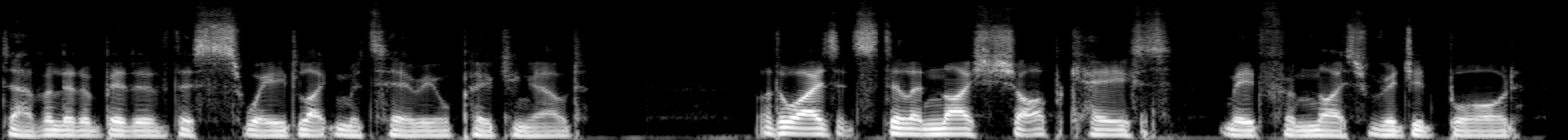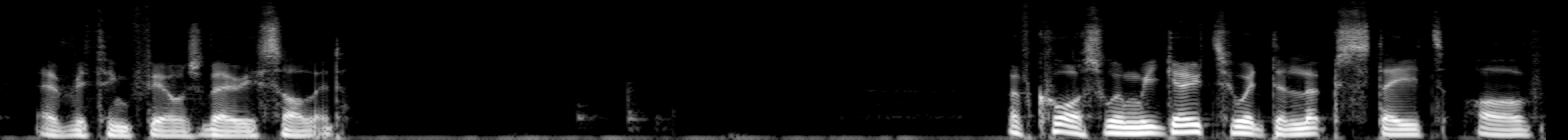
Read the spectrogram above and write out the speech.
to have a little bit of this suede like material poking out. Otherwise, it's still a nice sharp case made from nice rigid board everything feels very solid. Of course, when we go to a deluxe state of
